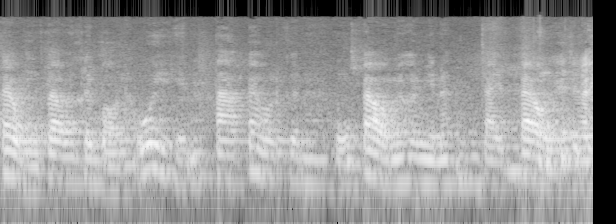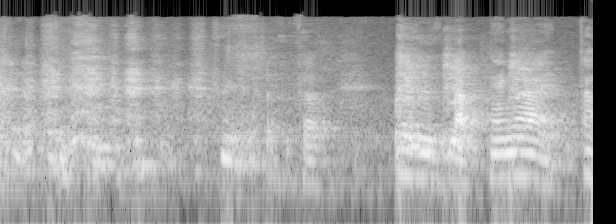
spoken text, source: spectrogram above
แป้วหูแป้วไม่เคยบอกนะอุ้ยเห็นตาแป้วเหลือเกินหูแป้วไม่ค่อยมีนะใจแป้วไงใช่ไหมใจแป้วนี่คือหลักง่ายๆ ถ้า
